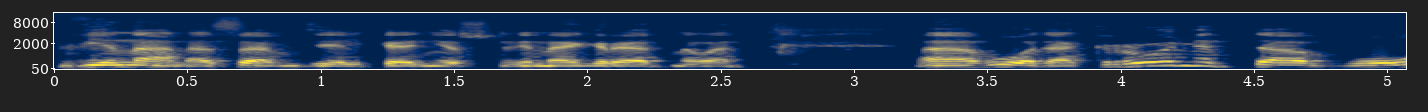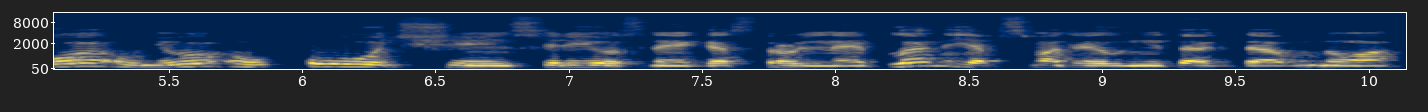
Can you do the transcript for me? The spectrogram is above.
вина на самом деле, конечно, виноградного, вот. А кроме того, у него очень серьезные гастрольные планы. Я посмотрел не так давно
